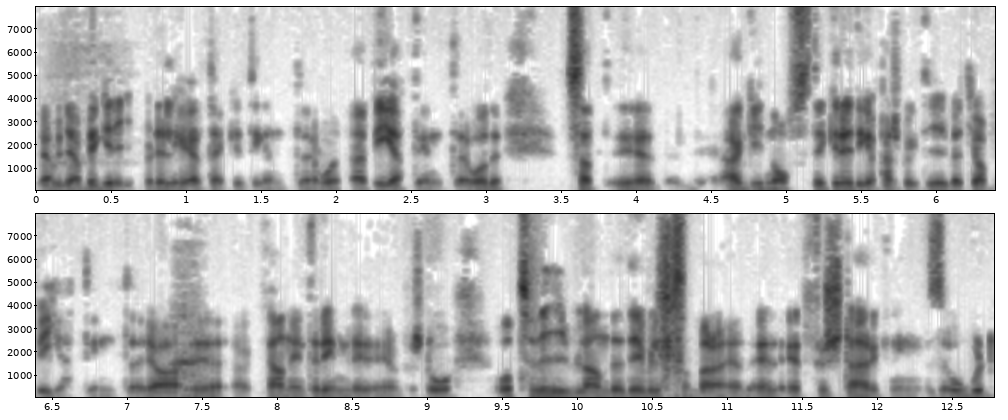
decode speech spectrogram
jag, jag, begriper det helt enkelt inte och jag vet inte. Och det, så att, eh, agnostiker i det perspektivet, jag vet inte. Jag, eh, jag, kan inte rimligen förstå. Och tvivlande, det är väl liksom bara ett, ett förstärkningsord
